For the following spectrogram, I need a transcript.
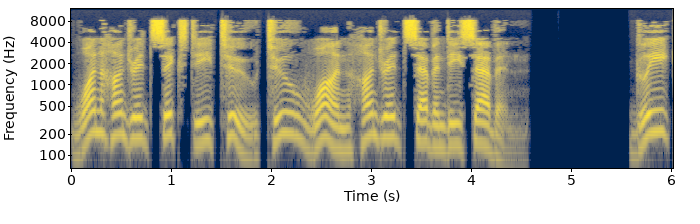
162 to 177. Gleick,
